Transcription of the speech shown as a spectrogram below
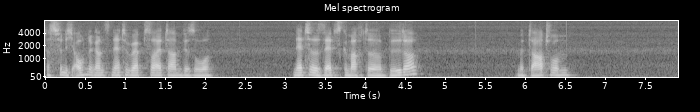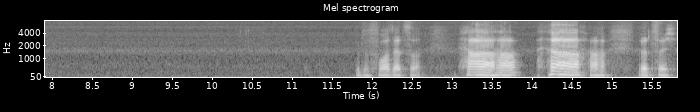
Das finde ich auch eine ganz nette Website. Da haben wir so nette, selbstgemachte Bilder mit Datum, Gute Vorsätze. Hahaha. Hahaha. witzig.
